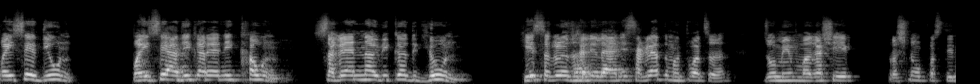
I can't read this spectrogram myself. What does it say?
पैसे देऊन पैसे अधिकाऱ्यांनी खाऊन सगळ्यांना विकत घेऊन हे सगळं झालेलं आहे. आणि सगळ्यात महत्वाचं जो मी मगाशी एक प्रश्न उपस्थित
